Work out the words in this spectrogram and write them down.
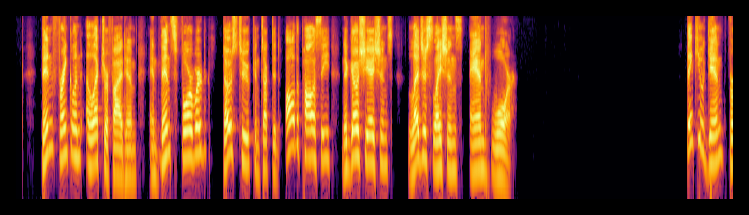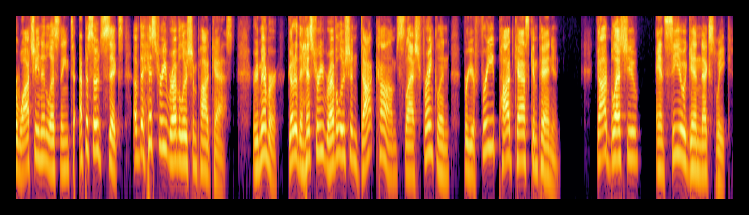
Then Franklin electrified him, and thenceforward those two conducted all the policy, negotiations, legislations, and war. Thank you again for watching and listening to episode six of the History Revolution podcast. Remember, go to thehistoryrevolution.com slash Franklin for your free podcast companion. God bless you and see you again next week.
